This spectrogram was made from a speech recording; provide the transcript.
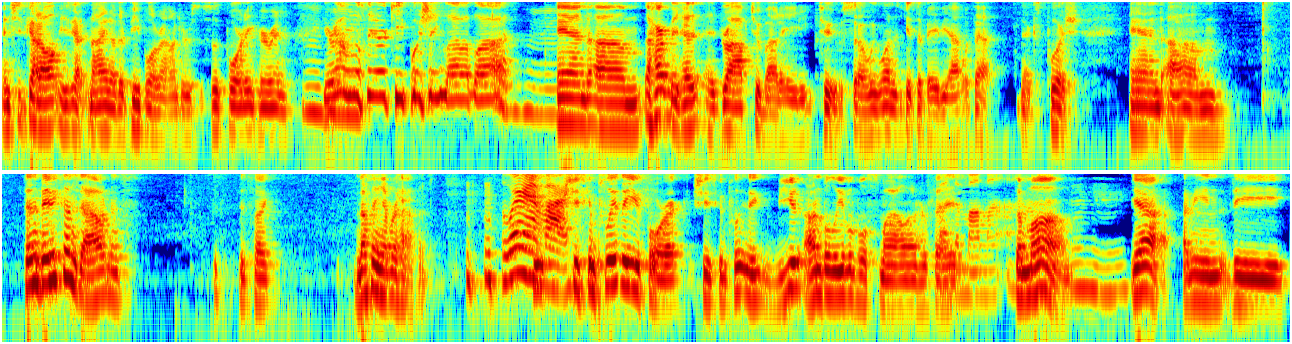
and she's got all he's got nine other people around her supporting her and you're almost there keep pushing blah blah blah. And um, the heart rate had, had dropped to about 82 so we wanted to get the baby out with that next push. And um, then the baby comes out and it's it's like nothing ever happened Where am I? She's completely euphoric. She's completely beaut- unbelievable smile on her By face. the mama. The mom. Yeah, I mean the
